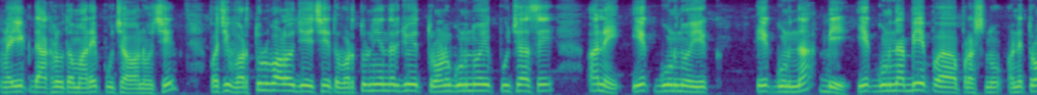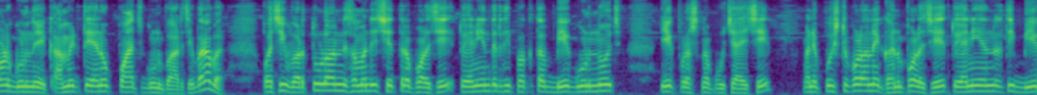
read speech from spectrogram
એક દાખલો તમારે પૂછાવાનો છે. પછી વર્તુળવાળો જે છે, તો વર્તુળની અંદર જો એ ત્રણ ગુણનો એક પૂછાશે અને એક ગુણનો એક એક ગુણના બે. એક ગુણના બે પ્રશ્નો અને ત્રણ ગુણનો એક. આમ રીતે એનો પાંચ ગુણ ભાર છે. બરાબર? પછી વર્તુળ અને સંબંધિત ક્ષેત્રફળ છે. તો એની અંદરથી ફક્ત બે ગુણનો જ એક પ્રશ્ન પૂછાય છે. અને પુષ્ઠફળ અને ઘનફળ છે. તો એની અંદરથી બે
